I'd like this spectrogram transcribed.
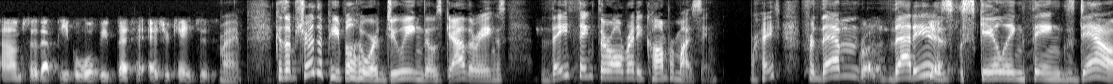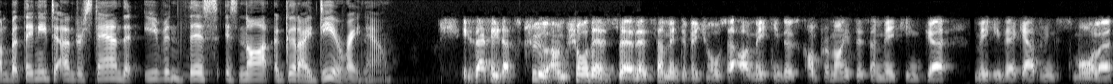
um, so that people will be better educated. Right, because I'm sure the people who are doing those gatherings, they think they're already compromising. Right, for them, that is yes. scaling things down, but they need to understand that even this is not a good idea right now. Exactly, that's true. I'm sure there's uh, there's some individuals that are making those compromises and making uh, making their gatherings smaller,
